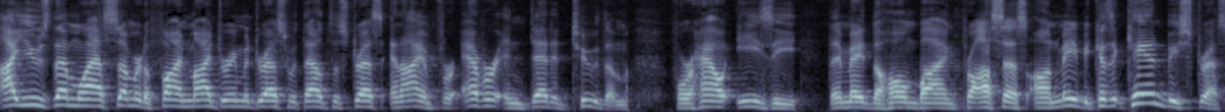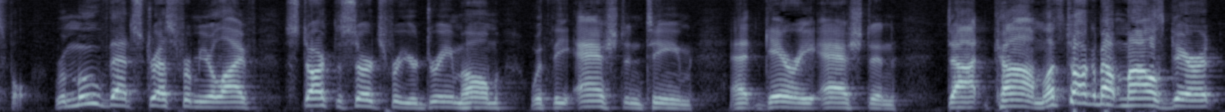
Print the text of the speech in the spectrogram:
I used them last summer to find my dream address without the stress, and I am forever indebted to them for how easy they made the home buying process on me because it can be stressful. Remove that stress from your life. Start the search for your dream home with the Ashton team at GaryAshton.com. Let's talk about Myles Garrett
